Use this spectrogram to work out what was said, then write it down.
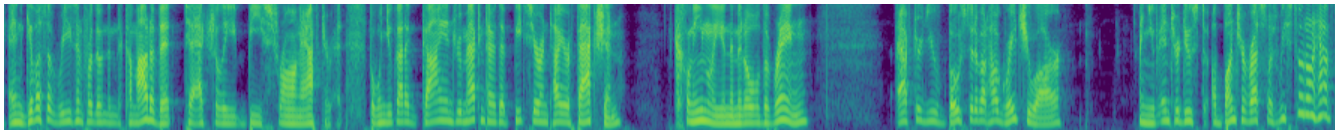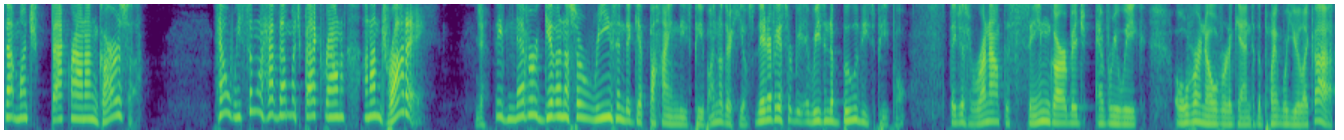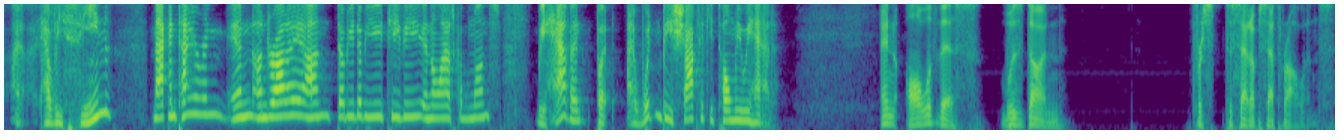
and give us a reason for them to come out of it to actually be strong after it. But when you've got a guy in Drew McIntyre that beats your entire faction cleanly in the middle of the ring, after you've boasted about how great you are, and you've introduced a bunch of wrestlers, we still don't have that much background on Garza. Hell, we still don't have that much background on Andrade. Yeah. They've never given us a reason to get behind these people. I know they're heels. They never give us a, re- a reason to boo these people. They just run out the same garbage every week, over and over again, to the point where you're like, ah, I, have we seen McIntyre and, and Andrade on WWE TV in the last couple months? We haven't, but I wouldn't be shocked if you told me we had. And all of this was done for to set up Seth Rollins.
